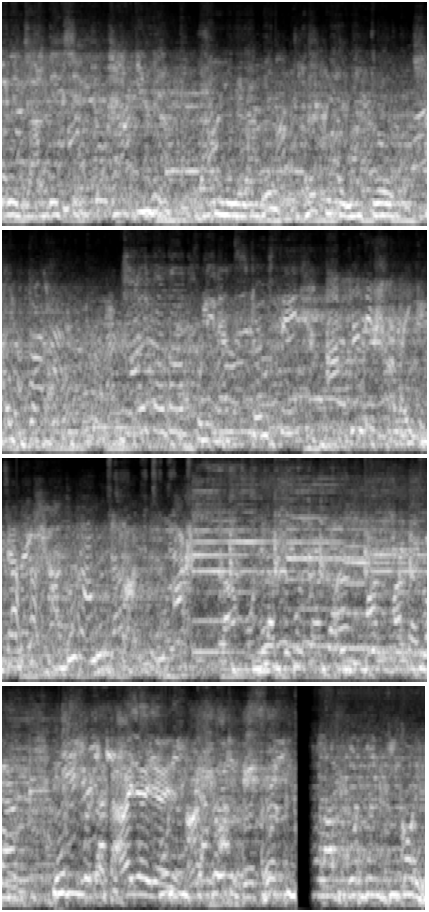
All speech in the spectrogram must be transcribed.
মানে যা দেখছেন যা কিনবেন দাম মনে রাখবেন হরেক মাল মাত্র ষাট টাকা। স্টোরসে আপনাদের সবাইকে জানাই সাদর আমন্ত্রণ আসুন লাভ করবেন কি করে?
